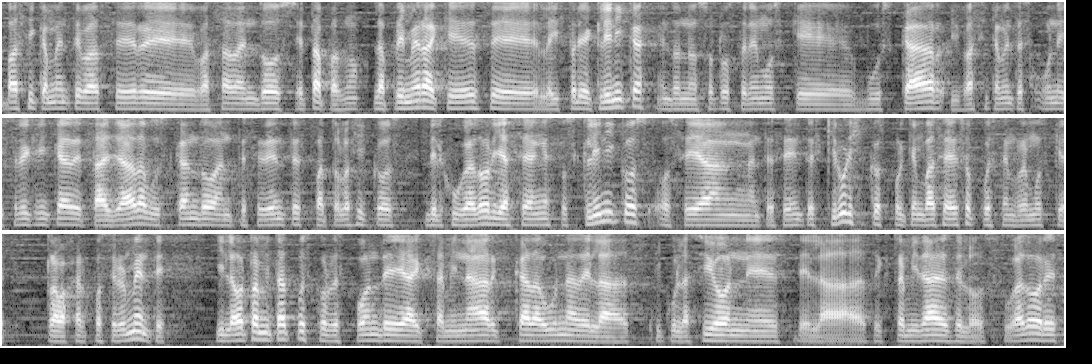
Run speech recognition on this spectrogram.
básicamente va a ser eh, basada en dos etapas. ¿no? La primera que es eh, la historia clínica, en donde nosotros tenemos que buscar, y básicamente es una historia clínica detallada, buscando antecedentes patológicos del jugador, ya sean estos clínicos o sean antecedentes quirúrgicos, porque en base a eso pues tendremos que trabajar posteriormente y la otra mitad pues corresponde a examinar cada una de las articulaciones, de las extremidades de los jugadores,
